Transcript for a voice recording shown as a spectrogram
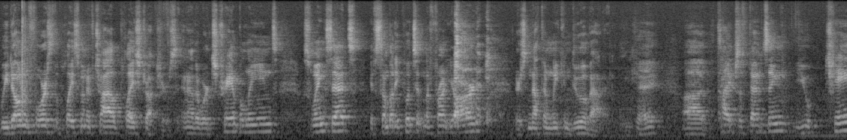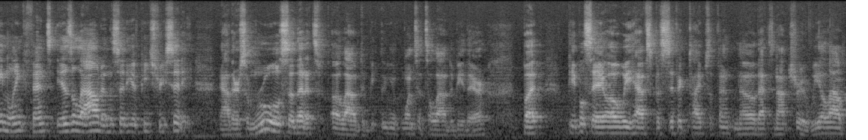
We don't enforce the placement of child play structures. In other words, trampolines, Swing sets, if somebody puts it in the front yard, there's nothing we can do about it, okay? Uh, types of fencing, you, chain link fence is allowed in the city of Peachtree City. Now there's some rules so that it's allowed to be, once it's allowed to be there, but people say, oh, we have specific types of fence. No, that's not true. We allow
